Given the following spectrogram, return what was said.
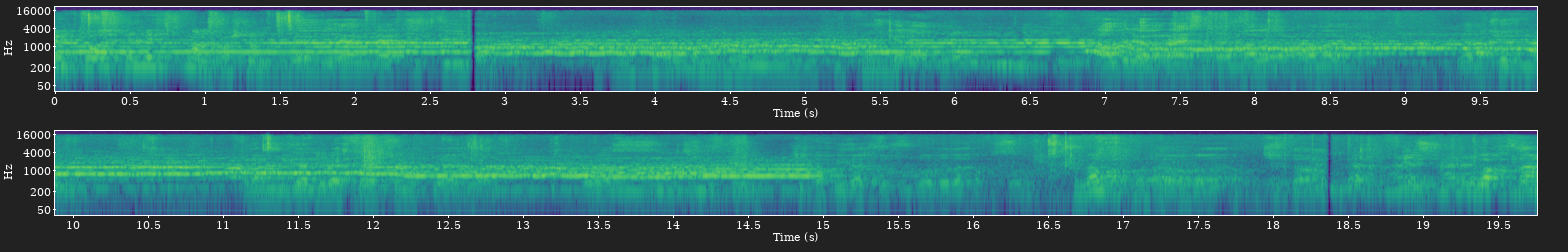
Hem tuvalet hem mescid mi var başkanım? Önceden mescit gibi. Anahtar var mı? Kaç kere aldırıyorlar Aldırıyorlar her seferinde alıyorlar alamadılar. Ya bir çözüm bulun. Buranın güzel bir restorasyon ihtiyacı var. Burası sizin için bir köy. İki kapıyı da açıyorsunuz orada da kapısı var. Şuradan mı kapı var? Tabii orada da kapı. Çift taraflı. Bu vakıflar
